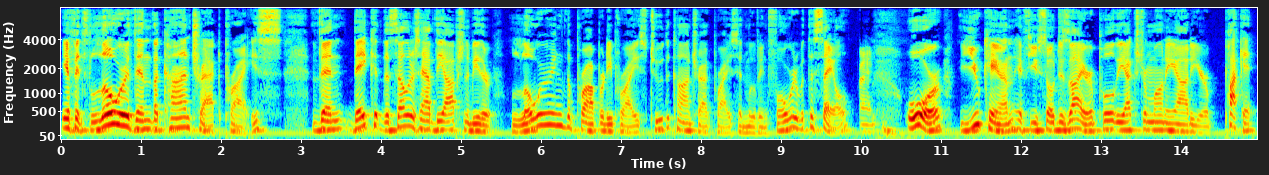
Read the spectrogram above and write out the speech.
If it's lower than the contract price, then they could, the sellers have the option of either lowering the property price to the contract price and moving forward with the sale, Right. or you can, if you so desire, pull the extra money out of your pocket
